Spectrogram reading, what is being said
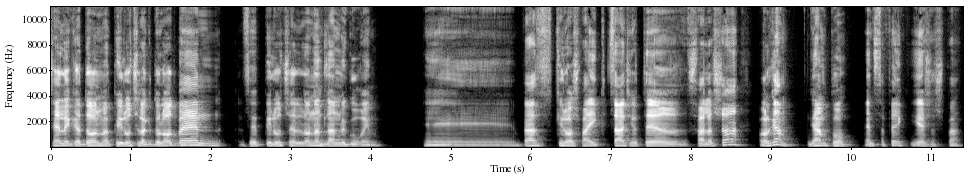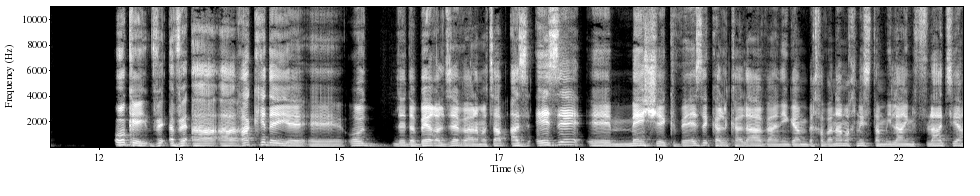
חלק גדול מהפעילות של הגדולות בהן זה פעילות של לא נדל"ן מגורים. אה, ואז כאילו ההשפעה היא קצת יותר חלשה, אבל גם, גם פה, אין ספק, יש השפעה. אוקיי, ורק כדי uh, uh, עוד לדבר על זה ועל המצב, אז איזה uh, משק ואיזה כלכלה, ואני גם בכוונה מכניס את המילה אינפלציה,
